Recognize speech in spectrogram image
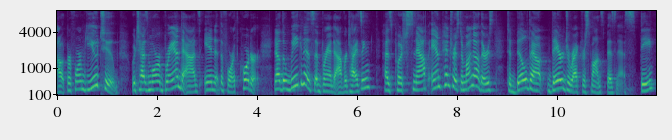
outperformed YouTube, which has more brand ads in the fourth quarter. Now, the weakness of brand advertising has pushed Snap and Pinterest, among others, to build out their direct response business. D?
